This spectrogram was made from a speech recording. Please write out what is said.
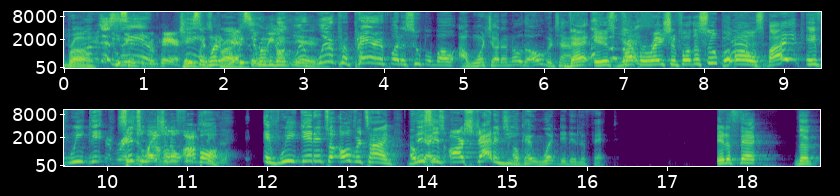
bro. Just Two weeks to saying, prepare. he said, Jesus when, Christ. he said, when we going we're, yeah. we're preparing for the Super Bowl. I want y'all to know the overtime. That Like, is yes. preparation for the Super Bowl, Spike. If we get Preparation for the situational football, offseason. If we get into overtime, this is our strategy. Okay, what did it affect? It affect the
